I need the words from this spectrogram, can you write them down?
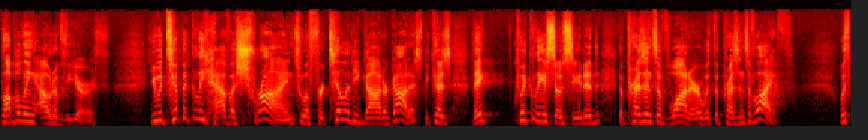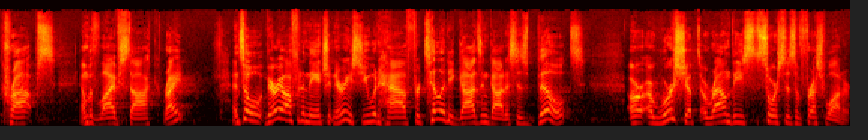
bubbling out of the earth, you would typically have a shrine to a fertility god or goddess because they quickly associated the presence of water with the presence of life, with crops and with livestock, right? And so, very often in the ancient Near East, you would have fertility gods and goddesses built or, or worshiped around these sources of fresh water.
